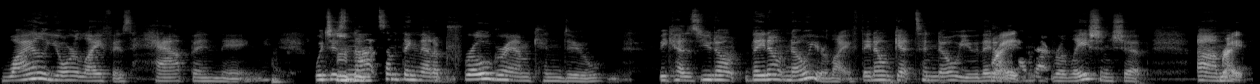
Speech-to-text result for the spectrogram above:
while your life is happening, which is Mhm. not something that a program can do because you don't they don't know your life they don't get to know you they don't Right. have that relationship um Right.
